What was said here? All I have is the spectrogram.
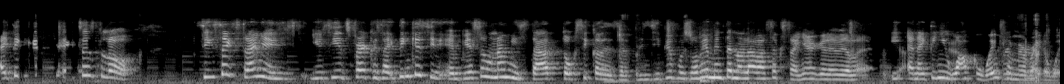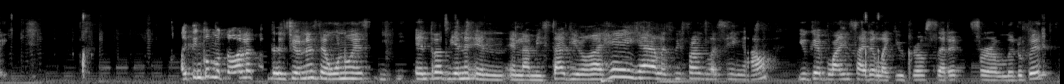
I think eso es lo, sí se extraña. You see, it's fair, because I think que si empieza una amistad tóxica desde el principio, pues obviamente no la vas a extrañar. And I think you walk away from it right away. I think como todas las intenciones de uno es, entras bien en, en la amistad, you know, like, hey, yeah, let's be friends, let's hang out. You get blindsided, like your girl said it, for a little bit.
